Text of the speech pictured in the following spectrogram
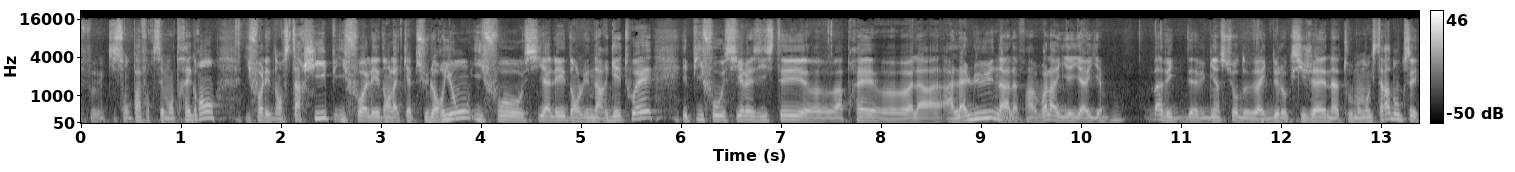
faut- qui sont pas forcément très grands. Il faut aller dans Starship, il faut aller dans la capsule Orion, il faut aussi aller dans Lunar Gateway, et puis il faut aussi résister euh, après euh, à, la, à la Lune. À la, fin, voilà, il y a, y a- y a avec, avec bien sûr de, avec de l'oxygène à tout moment, etc. Donc c'est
